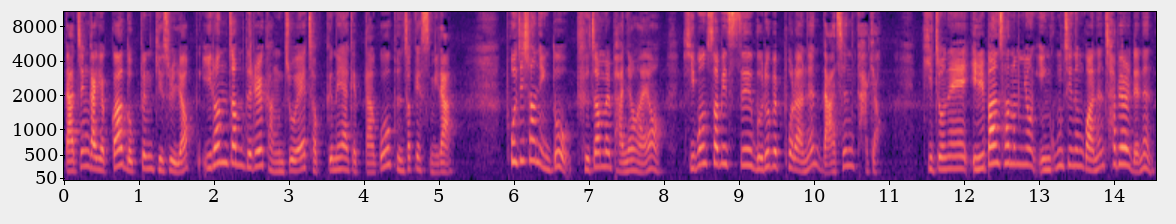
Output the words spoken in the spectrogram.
낮은 가격과 높은 기술력, 이런 점들을 강조해 접근해야겠다고 분석했습니다. 포지셔닝도 그 점을 반영하여 기본 서비스 무료 배포라는 낮은 가격, 기존의 일반 산업용 인공지능과는 차별되는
